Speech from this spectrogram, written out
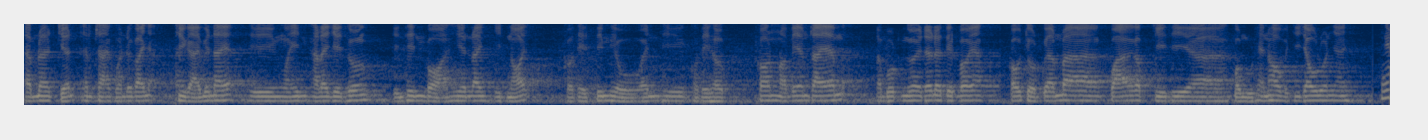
Em là Chiến, em trai của Đức Anh ạ. Chị gái bên đây á, thì ngoài hình khá là dễ thương, tính tình có hiền lành, ít nói, có thể tìm hiểu anh thì có thể hợp. Còn nói về em trai em á, là một người rất là tuyệt vời. á. Câu chốt của em là qua gặp chị thì uh, bấm nút hẹn hò với chị Châu luôn nha.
